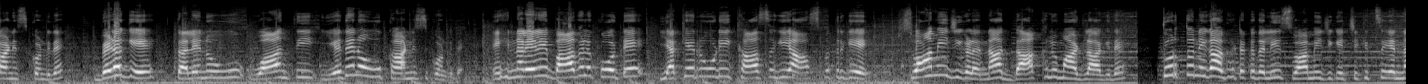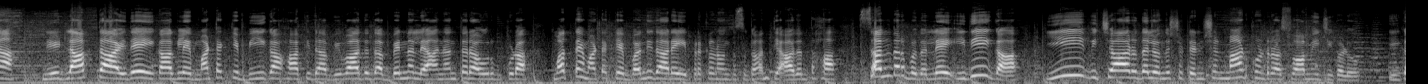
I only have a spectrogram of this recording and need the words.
ಕಾಣಿಸಿಕೊಂಡಿದೆ. ಬೆಳಗ್ಗೆ ತಲೆನೋವು, ವಾಂತಿ, ಎದೆನೋವು ಕಾಣಿಸಿಕೊಂಡಿದೆ. ಈ ಹಿನ್ನೆಲೆಯಲ್ಲಿ ಬಾಗಲಕೋಟೆ, ಯಕೆರೂಡಿ ಖಾಸಗಿ ಆಸ್ಪತ್ರೆಗೆ ಸ್ವಾಮೀಜಿಗಳನ್ನ ದಾಖಲು ಮಾಡಲಾಗಿದೆ. ತುರ್ತು ನಿಗಾ ಘಟಕದಲ್ಲಿ ಸ್ವಾಮೀಜಿಗೆ ಚಿಕಿತ್ಸೆಯನ್ನ ನೀಡಲಾಗ್ತಾ ಇದೆ. ಈಗಾಗಲೇ ಮಠಕ್ಕೆ ಬೀಗ ಹಾಕಿದ ವಿವಾದದ ಬೆನ್ನಲ್ಲೇ ಆ ನಂತರ ಅವರು ಕೂಡ ಮತ್ತೆ ಮಠಕ್ಕೆ ಬಂದಿದ್ದಾರೆ. ಈ ಪ್ರಕರಣ ಒಂದು ಸುಗಾಂತ್ಯ ಆದಂತಹ ಸಂದರ್ಭದಲ್ಲೇ ಇದೀಗ ಈ ವಿಚಾರದಲ್ಲಿ ಒಂದಷ್ಟು ಟೆನ್ಷನ್ ಮಾಡಿಕೊಂಡಿರೋ ಸ್ವಾಮೀಜಿಗಳು. ಈಗ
